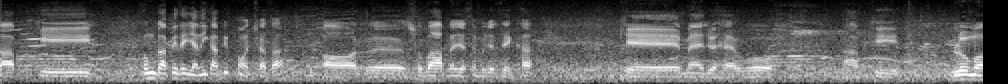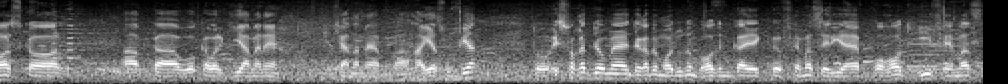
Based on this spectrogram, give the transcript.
आपकी हम काफ़ी थे यानी काफ़ी पहुँचा था और सुबह आपने जैसे मुझे देखा कि मैं जो है वो आपकी ब्लू मॉस्क और आपका वो कवर किया मैंने, क्या नाम है हाया सूफिया। तो इस वक्त जो मैं जगह पे मौजूद हूँ, बहुत इनका एक फ़ेमस एरिया है, बहुत ही फ़ेमस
